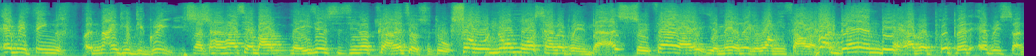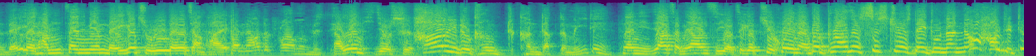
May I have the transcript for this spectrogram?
everything uh, 90 degrees. 那但是他现在把每一件事情都转了九十度， So no more celebrating mass. 所以再来也没有那个望弥撒了。 But then they have a pulpit every Sunday. 对，他们在那边每一个主日都有讲台。 But now the problem is 那 this. 问题就是， How you do con- conduct a meeting? 那你要怎么样子 有这个聚会呢？ The brothers sisters they do not know how to do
